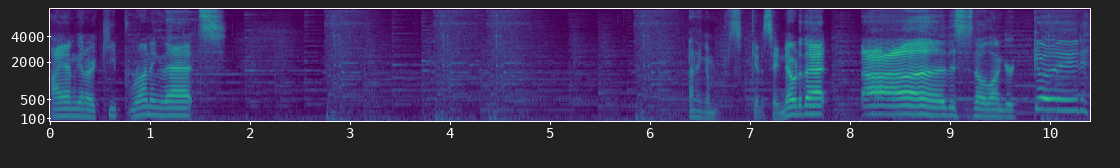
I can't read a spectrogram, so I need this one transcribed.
I am going to keep running that. I think I'm just going to say no to that. Uh, this is no longer good.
